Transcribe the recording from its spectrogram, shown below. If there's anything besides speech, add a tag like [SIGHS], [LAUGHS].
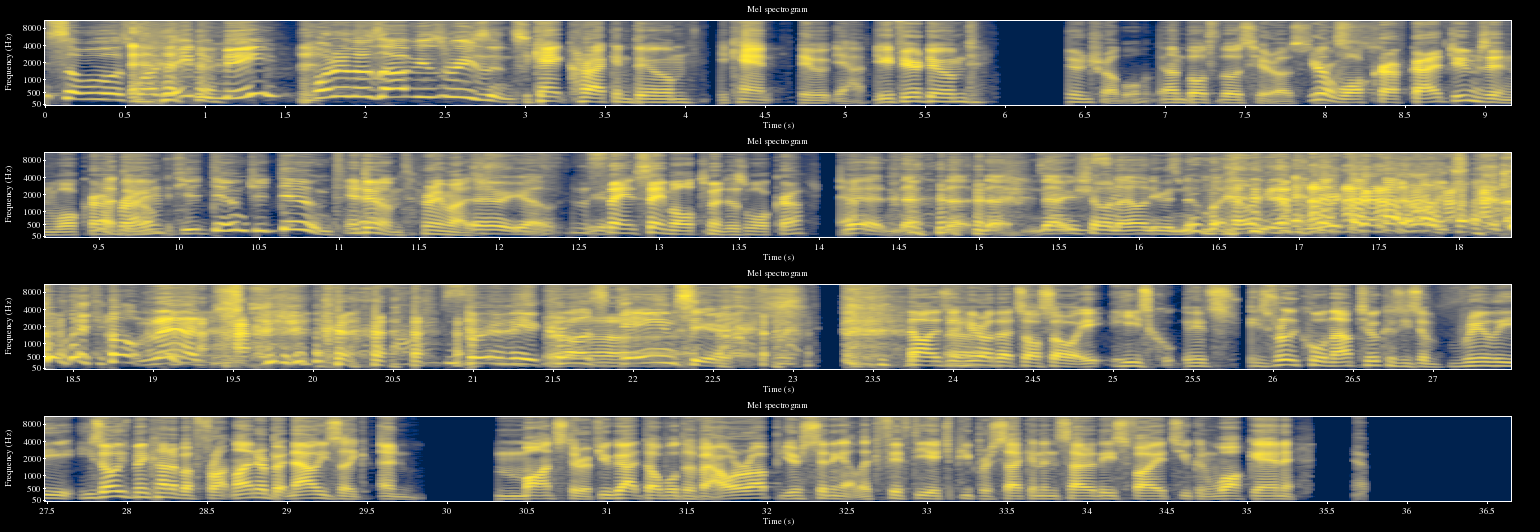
maybe some of us watch. Maybe me. What are those obvious reasons? You can't crack and Doom. You can't do yeah. If you're doomed, you're in trouble on both of those heroes. You're a It's- Warcraft guy. Doom's in Warcraft, Yeah, right? Doom. If you're doomed, you're doomed. You're doomed, pretty much. There you go. The Same, same ultimate as Warcraft. Man, now, now- now- now you're showing I don't even know my hell Warcraft knowledge. I'm like, oh man, [LAUGHS] burning me across Uh. games here. No, as a hero, that's also he's co- it's he's really cool now too because he's a really he's always been kind of a frontliner, but now he's like a monster. If you got double devour up, you're sitting at like 50 HP per second inside of these fights. You can walk in.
